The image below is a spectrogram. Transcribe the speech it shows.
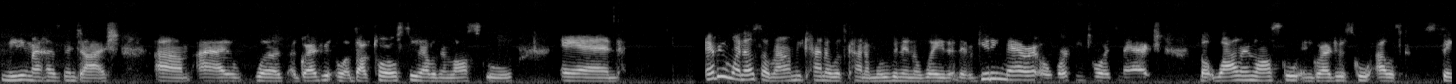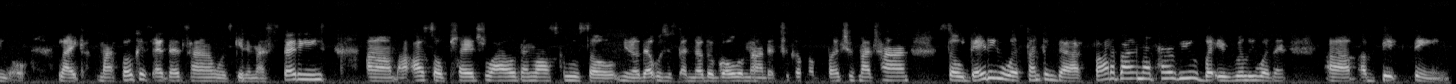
meeting my husband Josh, um, I was a graduate or a doctoral student. I was in law school, and everyone else around me kind of was kind of moving in a way that they were getting married or working towards marriage. But while in law school and graduate school, I was single. Like my focus at that time was getting my studies. Um, I also pledged while I was in law school, so you know that was just another goal of mine that took up a bunch of my time. So dating was something that I thought about in my purview, but it really wasn't um, a big thing.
